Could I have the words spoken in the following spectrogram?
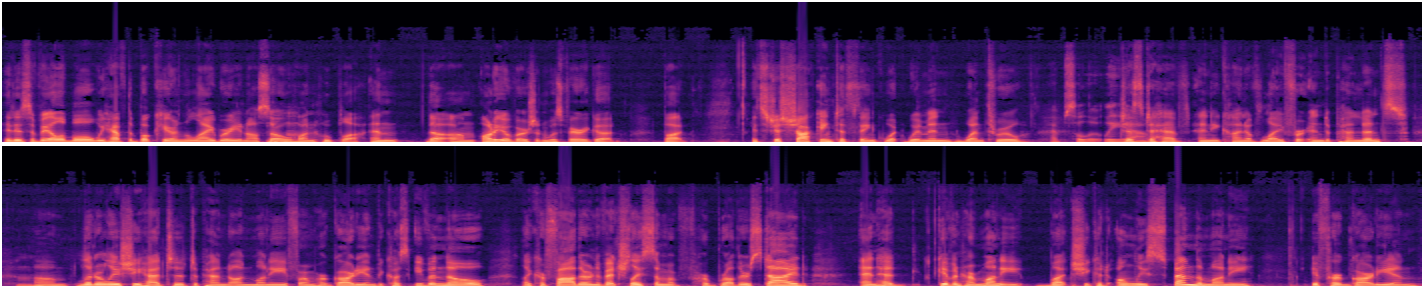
it is available. We have the book here in the library and also on Hoopla. And the um, audio version was very good. But it's just shocking to think what women went through Absolutely. just yeah. to have any kind of life or independence. Um, literally, she had to depend on money from her guardian because even though, like, her father and eventually some of her brothers died and had given her money, but she could only spend the money if her guardian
